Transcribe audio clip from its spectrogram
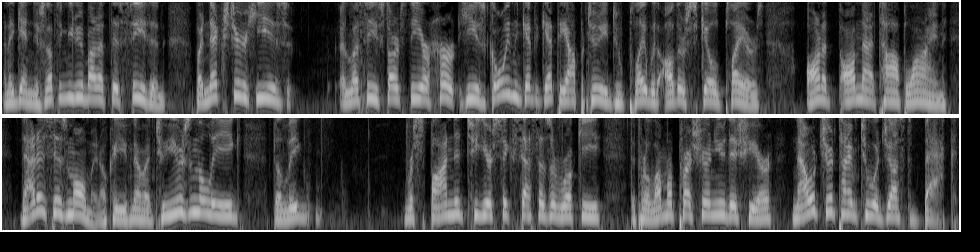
And again, there's nothing you can do about it this season. But next year, he is unless he starts the year hurt, he is going to get to get the opportunity to play with other skilled players on a, on that top line. That is his moment. Okay, you've now had two years in the league. The league responded to your success as a rookie. They put a lot more pressure on you this year. Now it's your time to adjust back.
